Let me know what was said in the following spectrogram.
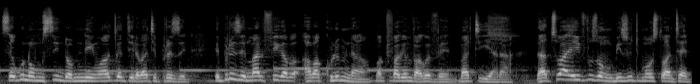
sekunomsindo omningi wacedile bathi prison iprison malifika aba- abakhulumi nawo bakufaka emva kwevan bathi yara that's why if uzongibiza uthi most wanted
